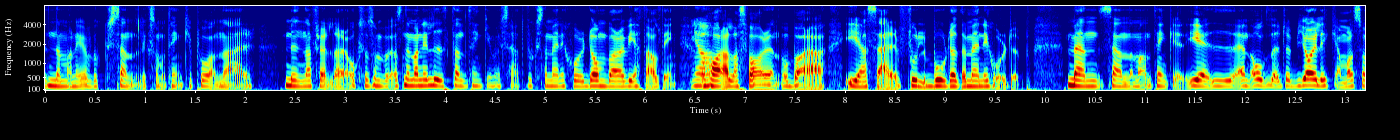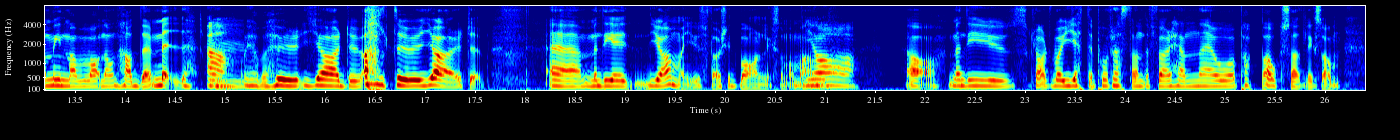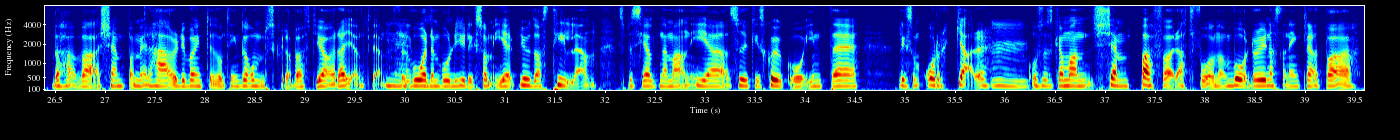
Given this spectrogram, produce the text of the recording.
när man är vuxen liksom och tänker på när mina föräldrar också som, alltså när man är liten då tänker man så att vuxna människor de bara vet allting Ja. och har alla svaren och bara är så här fullbordade människor typ. Men sen när man tänker är i en ålder, typ jag är lika gammal som min mamma var när hon hade mig. Mm. och jag bara hur gör du allt du gör typ. Eh, men det gör man ju för sitt barn liksom om man Ja. Ja, men det är ju såklart var ju jättepåfrestande för henne och pappa också att liksom behöva kämpa med det här och det var inte någonting de skulle ha behövt göra egentligen. Nej, för vården precis. borde ju liksom erbjudas till en, speciellt när man är psykiskt sjuk och inte liksom orkar. Mm. Och så ska man kämpa för att få någon vård, då är det nästan enklare att bara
